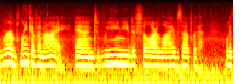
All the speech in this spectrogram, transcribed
we're a blink of an eye and we need to fill our lives up with with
